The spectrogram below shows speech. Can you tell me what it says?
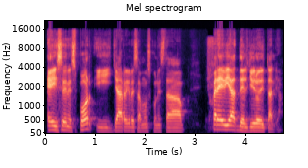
Eisen Sport y ya regresamos con esta previa del Giro de Italia.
